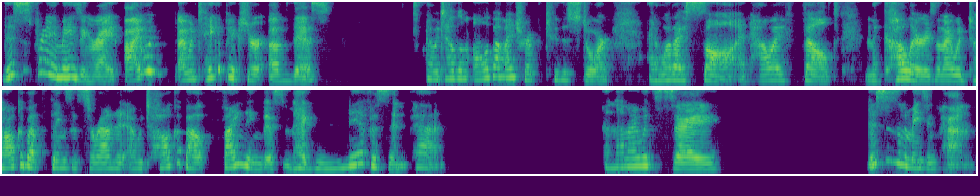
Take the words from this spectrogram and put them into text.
This is pretty amazing, right? I would I would take a picture of this. I would tell them all about my trip to the store and what I saw and how I felt and the colors and I would talk about the things that surrounded it. I would talk about finding this magnificent pen. And then I would say, this is an amazing pen.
